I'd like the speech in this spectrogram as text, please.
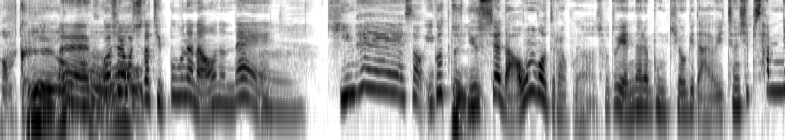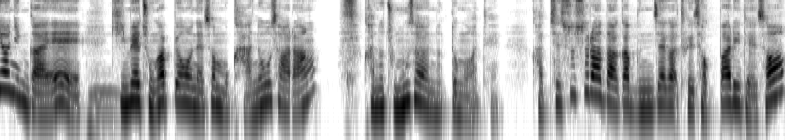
아, 그래요? 네, 어. 그것이 알고 싶다 뒷부분에 나오는데 음. 김해에서 이것도 음. 뉴스에 나온 거더라고요. 저도 옛날에 본 기억이 나요. 2013년인가에 음. 김해 종합병원에서 뭐 간호사랑 간호 조무사였던 것 같아. 같이 수술하다가 문제가 되게 적발이 돼서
